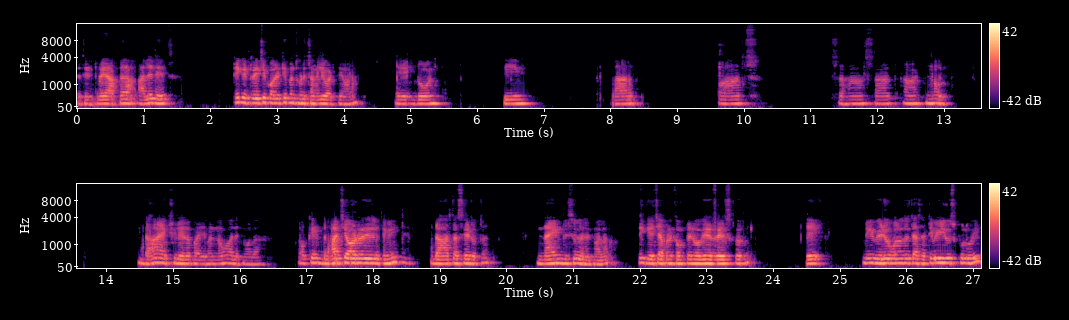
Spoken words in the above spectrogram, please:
तर ते ट्रे आपल्याला आलेले आहेत ठीक आहे ट्रेची क्वालिटी पण थोडी चांगली वाटते मला. एक दोन तीन चार पाच सहा सात आठ नऊ. दहा ॲक्च्युली यायला पाहिजे पण नऊ आलेत मला. ओके दहाची ऑर्डर दिली होती मी दहाचा सेट होता. नाईन रिसिव्ह झालेत मला. ठीक आहे याची आपण कंप्लेंट वगैरे रेज करू. हे मी व्हिडिओ बनवतो त्यासाठी बी युजफुल होईल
